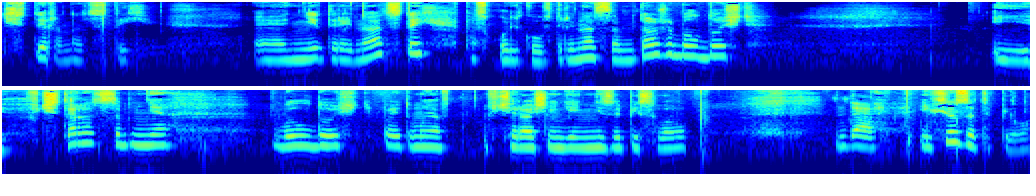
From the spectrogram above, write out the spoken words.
четырнадцатый. Э, не тринадцатый, поскольку в тринадцатом тоже был дождь. И в четырнадцатом дне был дождь, поэтому я вчерашний день не записывал. Да, и все затопило.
